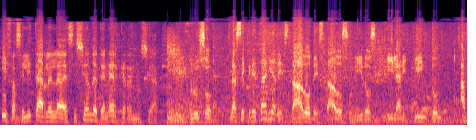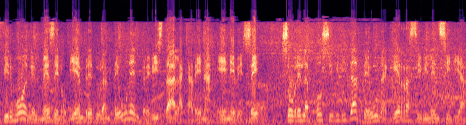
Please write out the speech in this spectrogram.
y facilitarle la decisión de tener que renunciar. Incluso, la secretaria de Estado de Estados Unidos, Hillary Clinton, afirmó en el mes de noviembre durante una entrevista a la cadena NBC sobre la posibilidad de una guerra civil en Siria.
